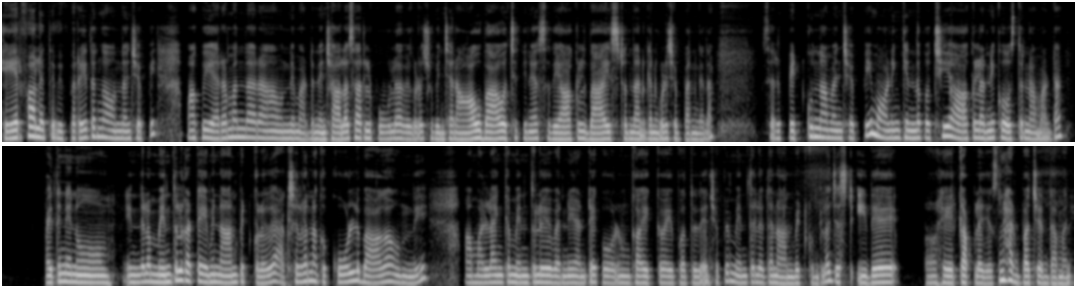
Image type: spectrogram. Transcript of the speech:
హెయిర్ ఫాల్ అయితే విపరీతంగా ఉందని చెప్పి మాకు ఎర్రమందార ఉంది మాట నేను చాలాసార్లు పువ్వులు అవి కూడా చూపించాను. ఆవు బాగా వచ్చి తినేస్తుంది. ఆకులు బాగా ఇష్టం దానికని కూడా చెప్పాను కదా. సరే పెట్టుకుందామని చెప్పి మార్నింగ్ కిందకు వచ్చి ఆకులన్నీ కోస్తున్నామాట. అయితే నేను ఇందులో మెంతులు గట్ట ఏమీ నానపెట్టుకోలేదు. యాక్చువల్గా నాకు కోల్డ్ బాగా ఉంది. మళ్ళీ ఇంకా మెంతులు ఇవన్నీ అంటే కోల్డ్ ఇంకా ఎక్కువ అయిపోతుంది అని చెప్పి మెంతులు అయితే నానబెట్టుకుంటున్నా. జస్ట్ ఇదే హెయిర్కి అప్లై చేసుకుని హెడ్ బాత్ చేద్దామని.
